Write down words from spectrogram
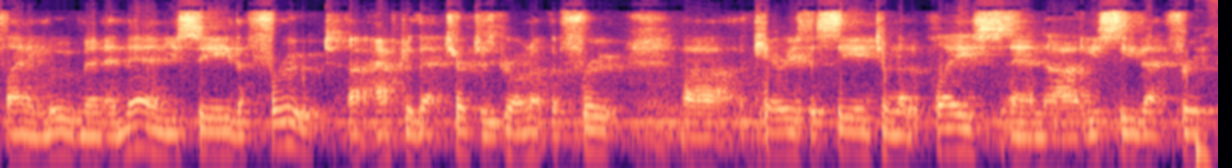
planting movement, and then you see the fruit uh, after that church has grown up. The fruit uh, carries the seed to another place, and uh, you see that fruit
